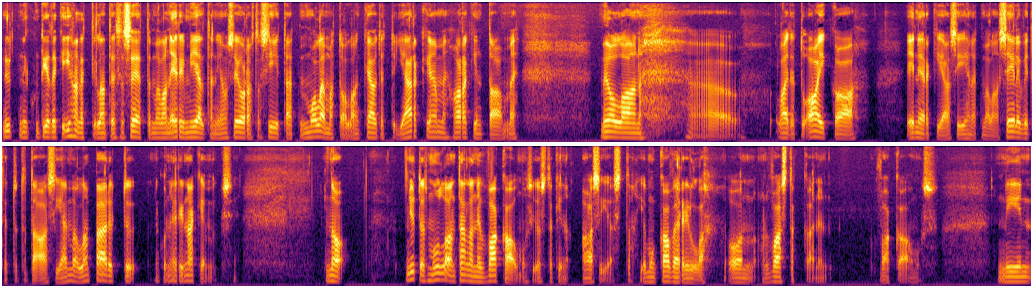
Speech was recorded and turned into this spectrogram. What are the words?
nyt niin kuin tietenkin ihannetilanteessa se, että me ollaan eri mieltä, niin on seurasta siitä, että me molemmat ollaan käytetty järkeämme, harkintaamme, me ollaan äh, laitettu aikaa, energiaa siihen, että me ollaan selvitetty tätä asiaa ja me ollaan päädytty niin kuin eri näkemyksiin. No, nyt jos mulla on tällainen vakaumus jostakin asiasta ja mun kaverilla on, on vastakkainen vakaumus, niin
